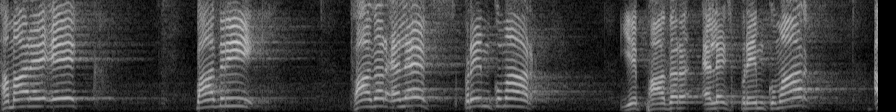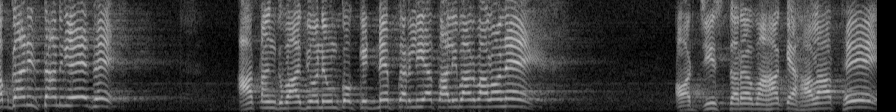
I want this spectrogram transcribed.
हमारे एक पादरी, फादर एलेक्स प्रेम कुमार, ये फादर एलेक्स प्रेम कुमार अफ़गानिस्तान गए थे आतंकवादियों ने उनको किडनैप कर लिया तालिबान वालों ने। और जिस तरह वहाँ के हालात थे,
